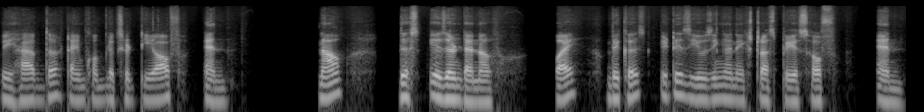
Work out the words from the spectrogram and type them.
we have the time complexity of n. Now this isn't enough. Why? Because it is using an extra space of n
